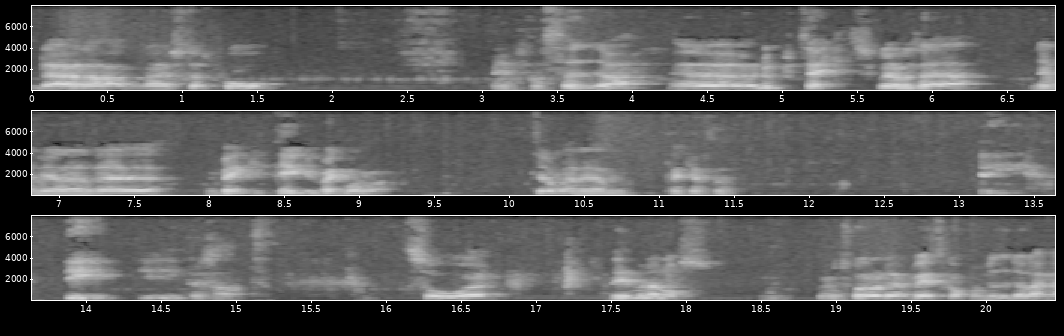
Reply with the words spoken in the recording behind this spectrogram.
Där hade han eh, stött på vad ska man säga? En upptäckt skulle jag vilja säga. Nämligen en, en vägg, tegelvägg var det va? Till och med när jag tänker efter. Det, det är intressant. Så det är mellan oss. Mm. måste föra den vetskapen vidare.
